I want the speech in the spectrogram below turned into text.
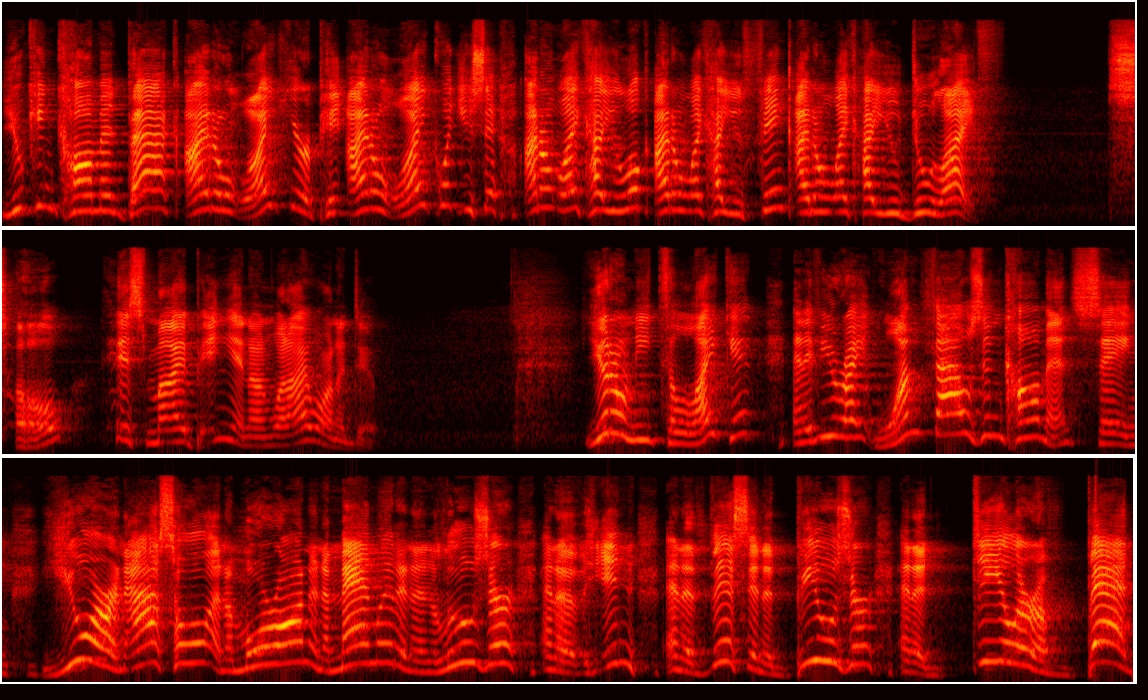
You can comment back. I don't like your opinion. I don't like what you say. I don't like how you look. I don't like how you think. I don't like how you do life. So, it's my opinion on what I want to do. You don't need to like it. And if you write 1,000 comments saying you are an asshole and a moron and a manlet and a loser and a, in, and a this and abuser and a dealer of bad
